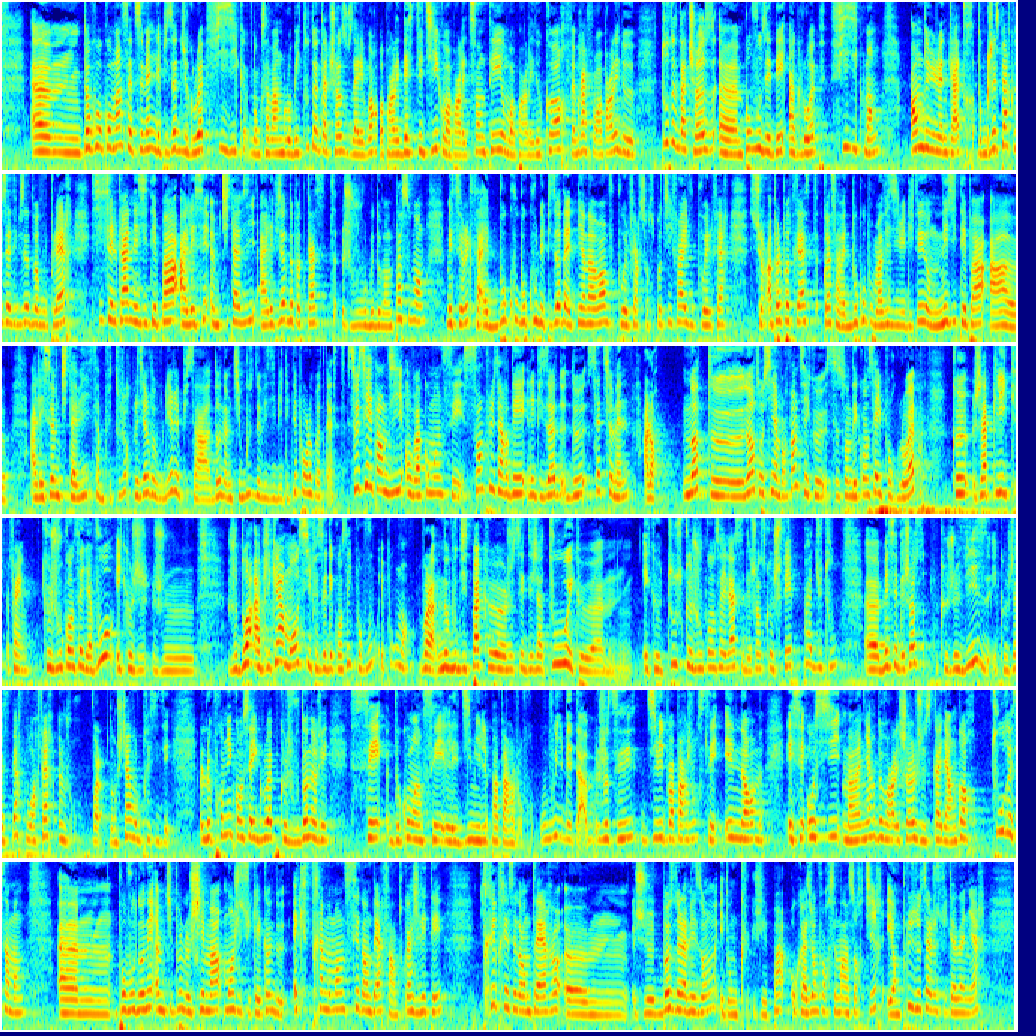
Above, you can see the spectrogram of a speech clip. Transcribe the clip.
Euh, donc on commence cette semaine l'épisode du glow up physique. Donc ça va englober tout un tas de choses. Vous allez voir, on va parler d'esthétique, on va parler de santé, on va parler de corps. Enfin bref, on va parler de tout un tas de choses euh, pour vous aider à glow up physiquement en 2024. Donc j'espère que cet épisode va vous plaire. Si c'est le cas, n'hésitez pas à laisser un petit avis à l'épisode de podcast. Je vous le demande pas souvent, mais c'est vrai que ça aide beaucoup, beaucoup l'épisode à être mis en avant. Vous pouvez le faire sur Spotify, vous pouvez le faire sur Apple Podcast. Quoi, ça m'aide beaucoup pour ma visibilité. Donc n'hésitez pas à, euh, à laisser un petit avis. Ça me fait toujours plaisir de vous lire et puis ça donne un petit boost de visibilité pour le podcast. Ceci étant dit, on va commencer sans plus tarder l'épisode de cette semaine. Alors Note, euh, note aussi importante, c'est que ce sont des conseils pour Glow Up que j'applique, enfin, que je vous conseille à vous et que je, je, je dois appliquer à moi aussi. c'est des conseils pour vous et pour moi. Voilà, ne vous dites pas que je sais déjà tout et que, euh, et que tout ce que je vous conseille là, c'est des choses que je fais, pas du tout. Euh, mais c'est des choses que je vise et que j'espère pouvoir faire un jour. Voilà, donc je tiens à vous le préciser. Le premier conseil Glow Up que je vous donnerai, c'est de commencer les 10 000 pas par jour. Oui, bêta, je sais, 10 000 pas par jour, c'est énorme. Et c'est aussi ma manière de voir les choses jusqu'à il y a encore tout récemment. Euh, pour vous donner un petit peu le schéma, moi je suis quelqu'un de extrêmement sédentaire, enfin en tout cas je l'étais très très sédentaire. Euh, je bosse de la maison et donc j'ai pas occasion forcément à sortir. Et en plus de ça, je suis casanière.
